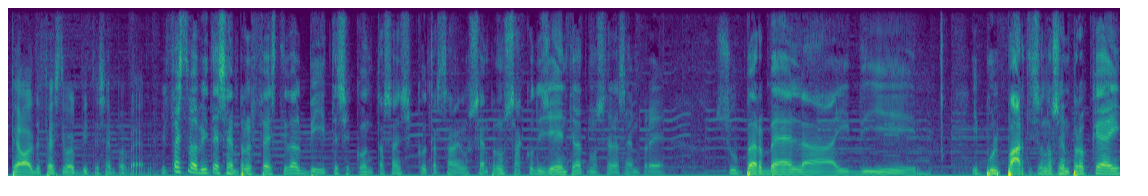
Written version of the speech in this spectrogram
Però il Festival Beat è sempre bello. Il Festival Beat è sempre il Festival Beat, si conta, si conta sempre un sacco di gente, l'atmosfera è sempre super bella, i, i- i pool party sono sempre ok.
